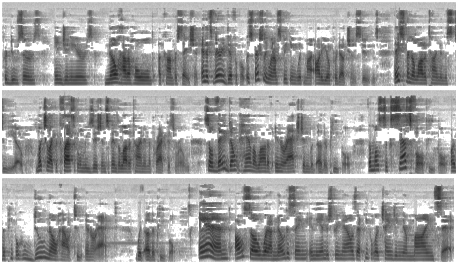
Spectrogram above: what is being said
producers, engineers know how to hold a conversation. And it's very difficult, especially when I'm speaking with my audio production students. They spend a lot of time in the studio, much like a classical musician spends a lot of time in the practice room. So they don't have a lot of interaction with other people. The most successful people are the people who do know how to interact with other people. And also what I'm noticing in the industry now is that people are changing their mindset.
